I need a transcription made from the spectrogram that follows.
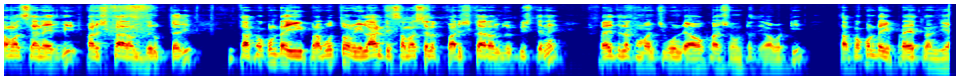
సమస్య అనేది పరిష్కారం దొరుకుతుంది. తప్పకుండా ఈ ప్రభుత్వం ఇలాంటి సమస్యలకు పరిష్కారం చూపిస్తేనే రైతులకు మంచిగా ఉండే అవకాశం ఉంటుంది. కాబట్టి తప్పకుండా ఈ ప్రయత్నం చేయాలి.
